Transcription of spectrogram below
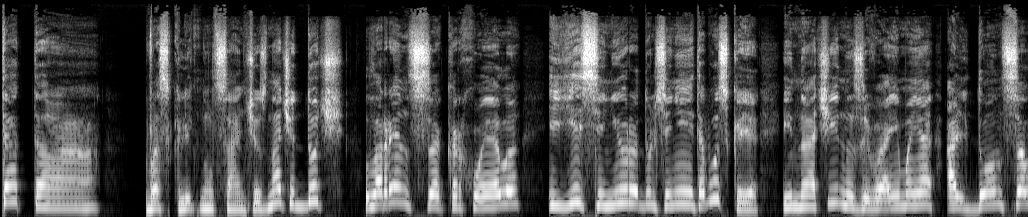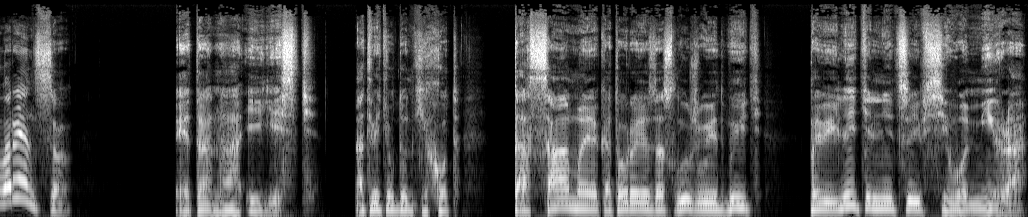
«Та-та!» — воскликнул Санчо. «Значит, дочь Лоренцо Кархуэло и есть сеньора Дульсинея Табуская, иначе называемая Альдонса Лоренцо». «Это она и есть», — ответил Дон Кихот. «Та самая, которая заслуживает быть повелительницей всего мира».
